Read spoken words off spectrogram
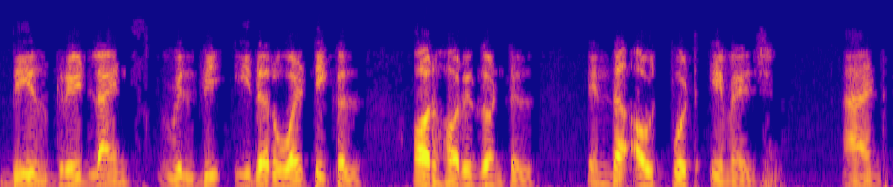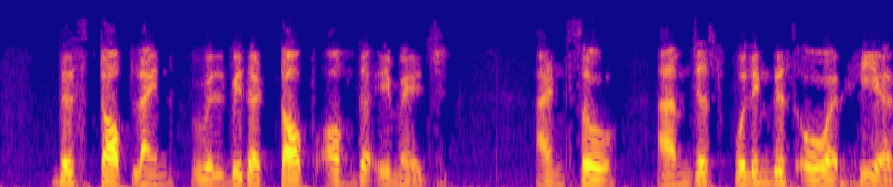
These grid lines will be either vertical or horizontal in the output image and this top line will be the top of the image and so I am just pulling this over here.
